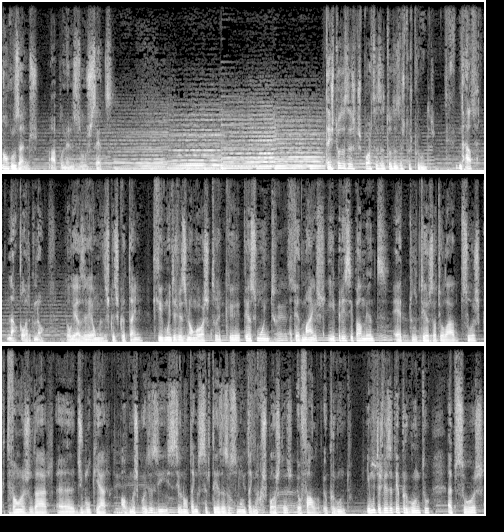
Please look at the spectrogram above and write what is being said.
Há alguns anos. Há pelo menos uns sete. Tens todas as respostas a todas as tuas perguntas? Nada. Não, claro que não. Aliás, é uma das coisas que eu tenho que muitas vezes não gosto, é que penso muito, até demais, e principalmente é tu teres ao teu lado pessoas que te vão ajudar a desbloquear algumas coisas e se eu não tenho certezas ou se não tenho respostas, eu falo, eu pergunto. E muitas vezes até pergunto a pessoas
